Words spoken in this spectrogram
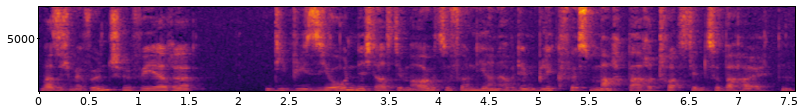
was ich mir wünsche, wäre, die Vision nicht aus dem Auge zu verlieren, aber den Blick fürs Machbare trotzdem zu behalten.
